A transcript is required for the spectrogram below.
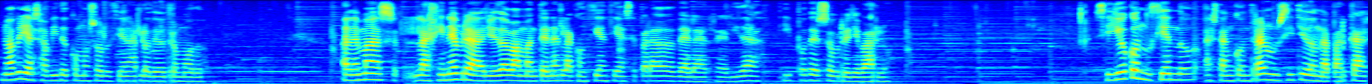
no habría sabido cómo solucionarlo de otro modo. Además, la ginebra ayudaba a mantener la conciencia separada de la realidad y poder sobrellevarlo. Siguió conduciendo hasta encontrar un sitio donde aparcar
